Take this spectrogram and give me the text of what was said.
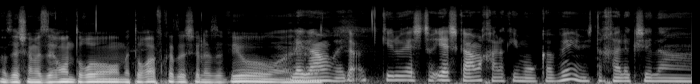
אז יש שם איזה onDraw מטורף כזה של איזה view. אה, לגמרי, גם, כאילו יש, יש כמה חלקים מורכבים, יש את החלק של, ה,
